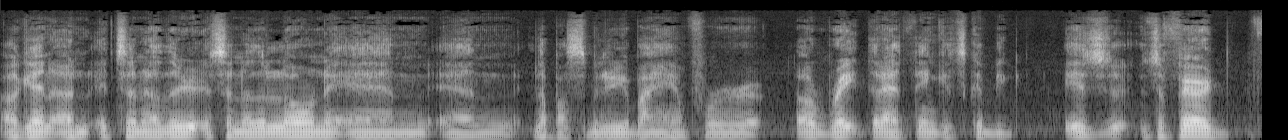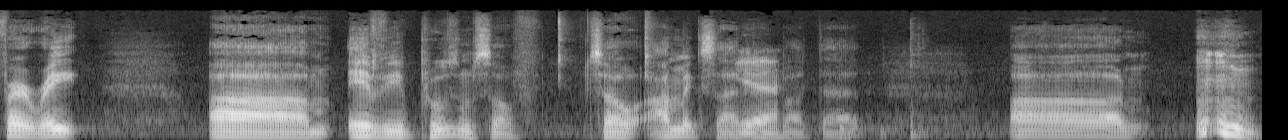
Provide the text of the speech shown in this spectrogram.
again, an- it's another, it's another loan, and and the possibility of buying him for a rate that I think it's could be is it's a fair fair rate um, if he proves himself. So I'm excited Yeah. about that. Um,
